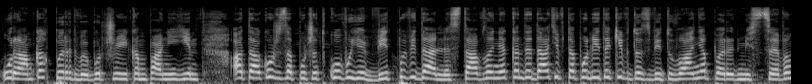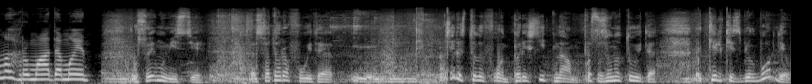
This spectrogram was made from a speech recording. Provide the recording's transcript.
у рамках передвиборчої кампанії, а також започатковує відповідальне ставлення кандидатів та політиків до звітування перед місцевими громадами. у своєму місті, сфотографуйте через телефон, перешліть нам, просто занотуйте кількість білбордів,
